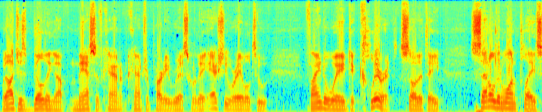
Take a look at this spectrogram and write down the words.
without just building up massive contra- contraparty risk, where they actually were able to find a way to clear it so that they settled in one place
